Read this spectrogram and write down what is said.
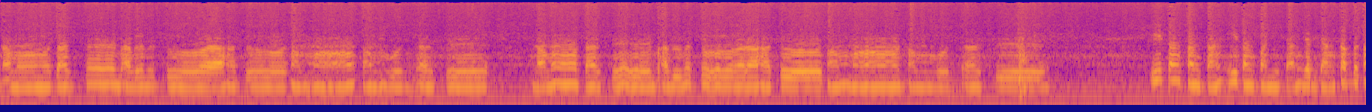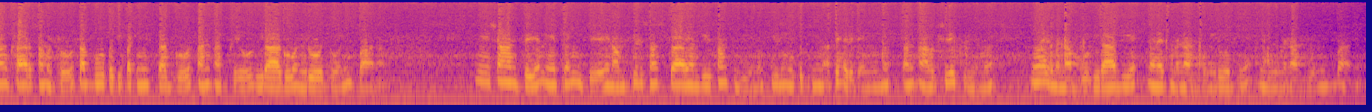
නමෝ තස්ස භගවතු ආරහතෝ සම්මා සම්බුද්දස්ස නමෝ තස්ස භගවතු ආරහතෝ සම්මා සම්බුද්දස්ස ඒතං සන්තං ඒතං පනිතං යදිදං සබ්බ සංඛාර සමතෝ සබ්බෝ ප්‍රතිපටිනිස්සග්ගෝ සංහක්ඛයෝ විරාගෝ නිරෝධෝ නිබ්බාන මේ ශාන්තය මේ ප්‍රණීතය නම් සියලු සංස්කාරයන්ගේ සංසිඳීම සියලු උපදින අතහැර දැමීම සංහාව ක්ෂය කිරීම නොයල්ම නම් වූ විරාගය නැවැත්ම නම් වූ නිරෝධය නිවීම නම් වූ නිබ්බානය.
